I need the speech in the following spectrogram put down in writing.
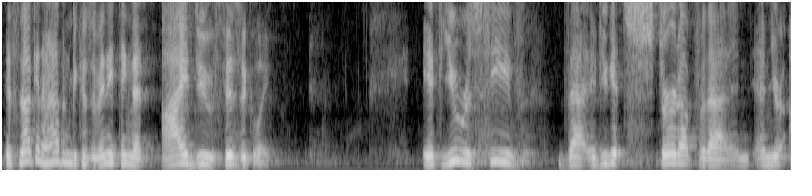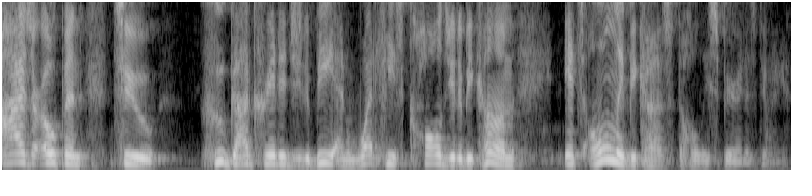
It's not going to happen because of anything that I do physically. If you receive that, if you get stirred up for that, and, and your eyes are opened to who God created you to be and what He's called you to become, it's only because the Holy Spirit is doing it.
